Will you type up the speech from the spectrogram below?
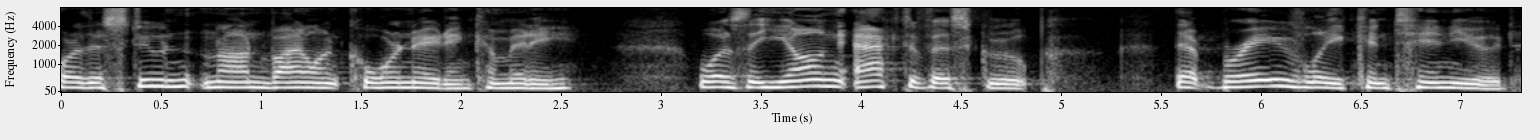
or the Student Nonviolent Coordinating Committee, was the young activist group that bravely continued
